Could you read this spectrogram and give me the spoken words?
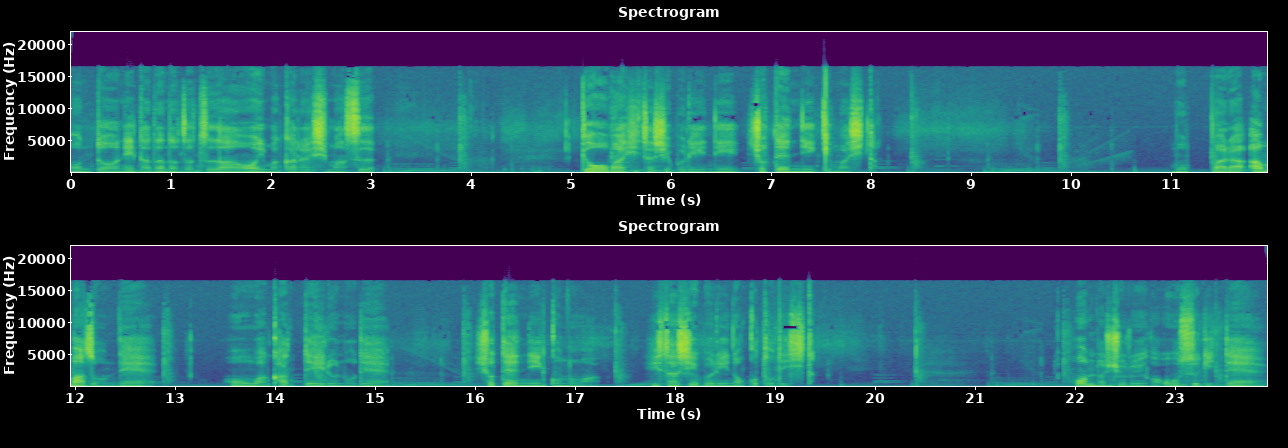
本当にただの雑談を今からします。今日は久しぶりに書店に行きました。もっぱら Amazon で本は買っているので、書店に行くのは久しぶりのことでした。本の種類が多すぎて、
